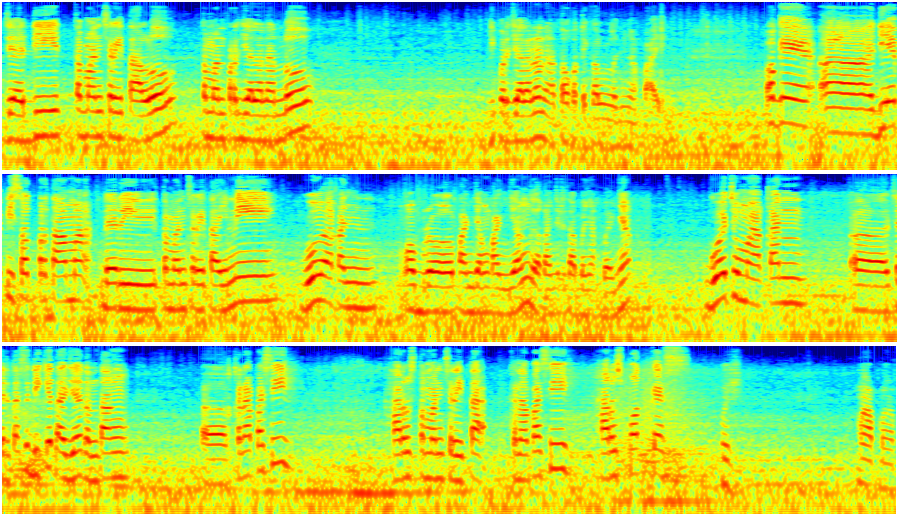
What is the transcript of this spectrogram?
jadi teman cerita lo teman perjalanan lo di perjalanan atau ketika lo lagi ngapain Oke, eh, di episode pertama dari teman cerita ini, gue nggak akan ngobrol panjang-panjang, nggak akan cerita banyak-banyak. Gue cuma akan eh, cerita sedikit aja tentang eh, kenapa sih harus teman cerita, kenapa sih harus podcast. Wih, maaf maaf.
